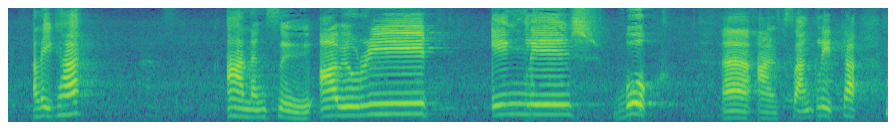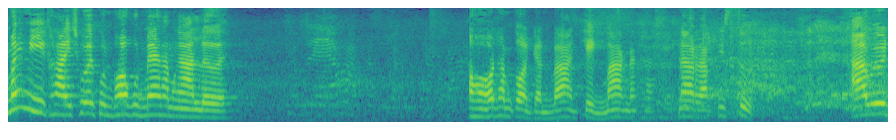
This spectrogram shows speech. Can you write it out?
ำอะไรอีกคะ อ่านหนังสือ I will read English book อ่าอ่านภาษาอังกฤษค่ะ ไม่มีใครช่วยคุณพ่อคุณแม่ทำงานเลยอ๋อทำก่อนกันบ้านเก่งมากนะคะ น่ารักที่สุด I will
